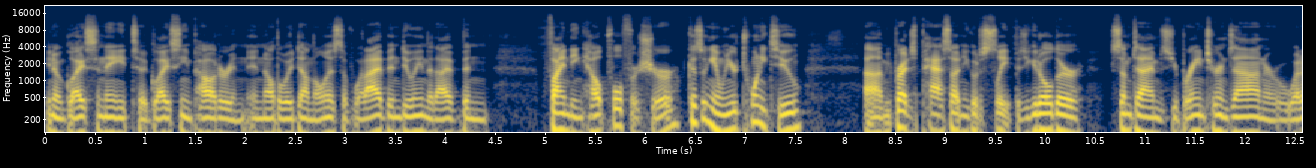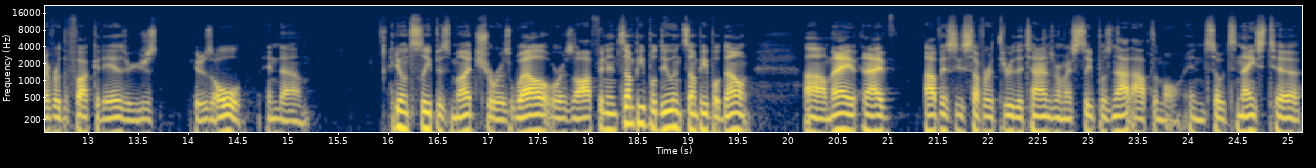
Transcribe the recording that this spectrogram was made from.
you know, glycinate to glycine powder and, and all the way down the list of what I've been doing that I've been finding helpful for sure. Because again, when you're 22, um, you probably just pass out and you go to sleep. As you get older, sometimes your brain turns on or whatever the fuck it is, or you're just you're just old and um, you don't sleep as much or as well or as often. And some people do, and some people don't. Um, and I and I've obviously suffered through the times where my sleep was not optimal, and so it's nice to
